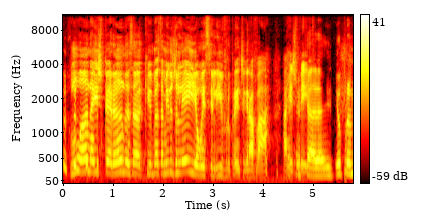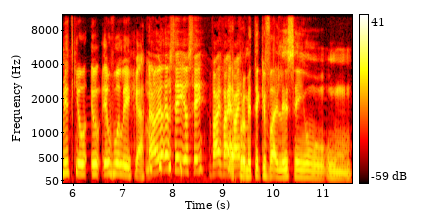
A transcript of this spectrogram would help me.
Um ano aí esperando essa- que meus amigos leiam esse livro pra gente gravar a respeito. Cara, eu prometo que eu, eu, eu vou ler, cara. Não, eu, eu sei, eu sei. Vai, vai, É, vai. prometer que vai ler sem um, um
